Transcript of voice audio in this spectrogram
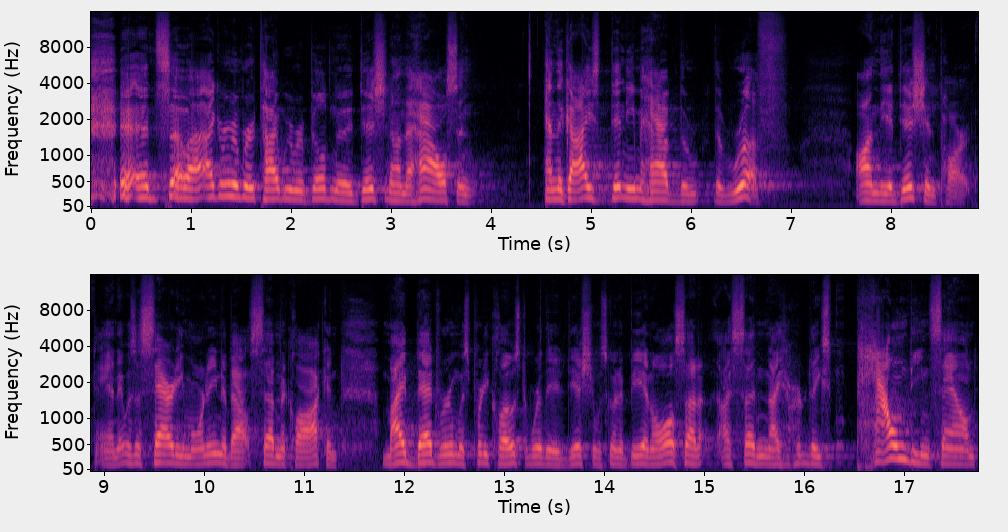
and so uh, I can remember a time we were building an addition on the house, and, and the guys didn't even have the, the roof on the addition part. And it was a Saturday morning, about 7 o'clock, and my bedroom was pretty close to where the addition was going to be. And all of a sudden, I, sudden, I heard this pounding sound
